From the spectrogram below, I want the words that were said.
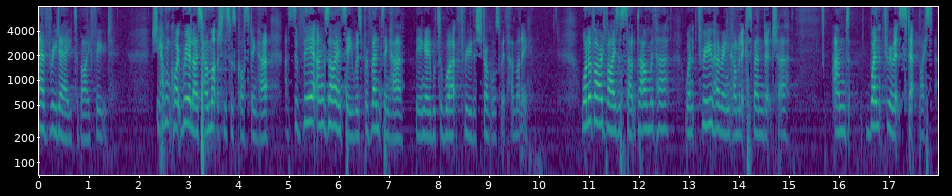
every day to buy food. She hadn't quite realized how much this was costing her, as severe anxiety was preventing her being able to work through the struggles with her money. One of our advisors sat down with her, went through her income and expenditure, and went through it step by step.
